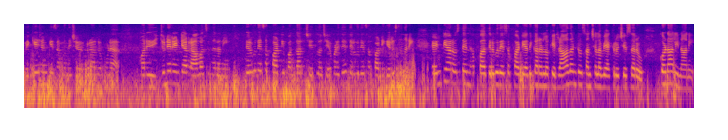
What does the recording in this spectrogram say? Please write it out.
వెకేషన్కి సంబంధించిన వివరాలు కూడా మరి జూనియర్ ఎన్టీఆర్ రావాల్సిందేనని తెలుగుదేశం పార్టీ పగ్గాలు చేతిలో చేపడితే తెలుగుదేశం పార్టీ గెలుస్తుందని ఎన్టీఆర్ వస్తే తప్ప తెలుగుదేశం పార్టీ అధికారంలోకి రాదంటూ సంచలన వ్యాఖ్యలు చేశారు కొడాలి నాని.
